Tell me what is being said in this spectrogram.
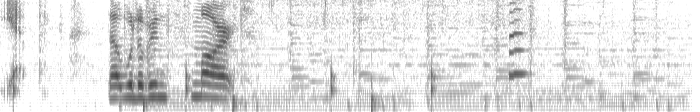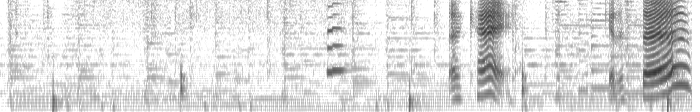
Yeah. That would have been smart. Okay. Get a serve,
